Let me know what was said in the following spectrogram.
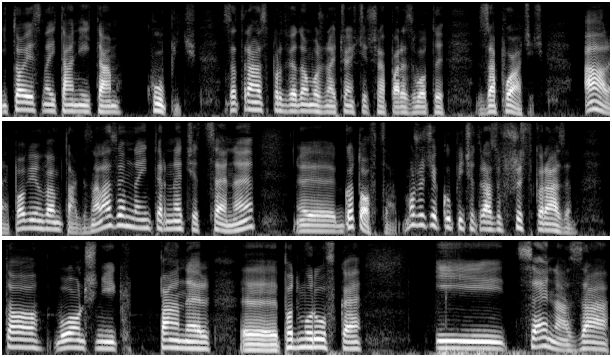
i to jest najtaniej tam kupić. Za transport wiadomo, że najczęściej trzeba parę złotych zapłacić. Ale powiem Wam tak, znalazłem na internecie cenę e, gotowca. Możecie kupić od razu wszystko razem. To łącznik, panel, e, podmurówkę i cena za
